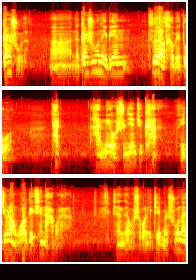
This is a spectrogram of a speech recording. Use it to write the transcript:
甘叔的。啊，那甘叔那边资料特别多，他还没有时间去看，所以就让我给先拿过来了。现在我手里这本书呢，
